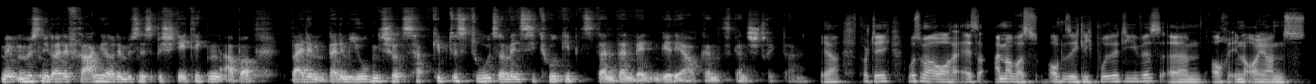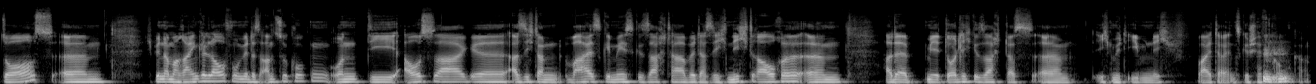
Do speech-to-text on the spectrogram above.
Wir müssen die Leute fragen, die Leute müssen es bestätigen, aber bei dem, bei dem Jugendschutz gibt es Tools und wenn es die Tool gibt, dann, dann wenden wir die auch ganz, ganz strikt an. Ja, verstehe ich. Muss man auch erst einmal was offensichtlich Positives, ähm, auch in euren Stores. Ähm, ich bin da mal reingelaufen, um mir das anzugucken und die Aussage, als ich dann wahrheitsgemäß gesagt habe, dass ich nicht rauche, ähm, hat er mir deutlich gesagt, dass ähm, ich mit ihm nicht weiter ins Geschäft mhm. kommen kann.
